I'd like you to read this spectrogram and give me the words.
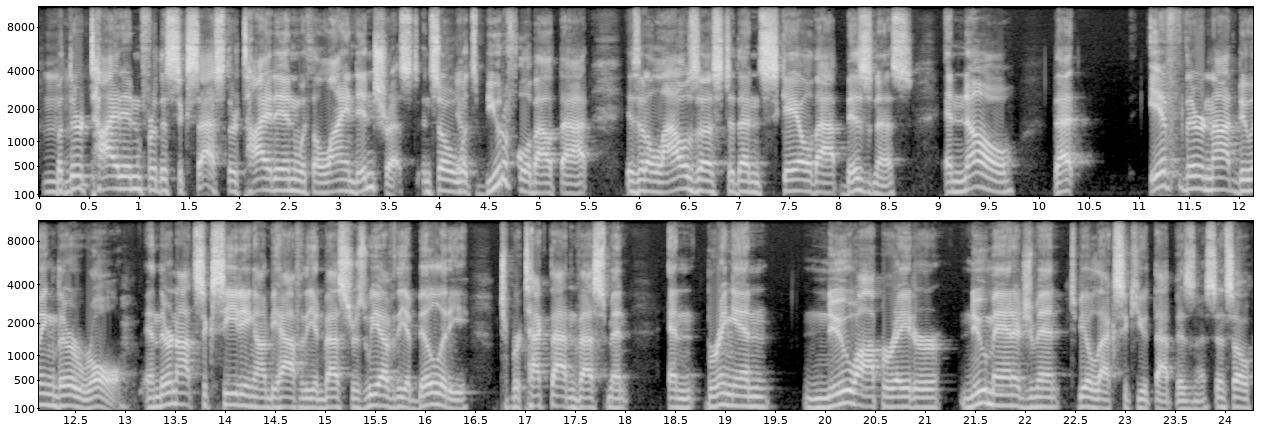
Mm-hmm. But they're tied in for the success. They're tied in with aligned interest. And so, yep. what's beautiful about that is it allows us to then scale that business and know that if they're not doing their role and they're not succeeding on behalf of the investors, we have the ability to protect that investment and bring in new operator, new management to be able to execute that business. And so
